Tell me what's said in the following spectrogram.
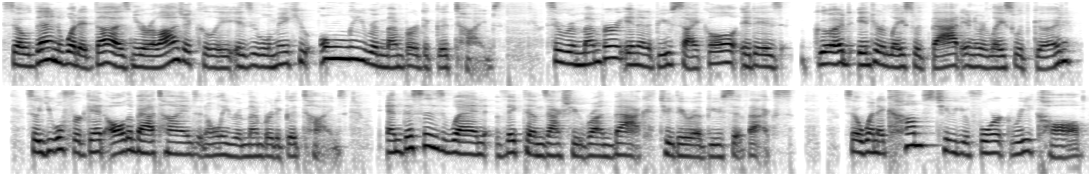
So then what it does neurologically is it will make you only remember the good times. So remember in an abuse cycle, it is good interlaced with bad, interlaced with good. So you will forget all the bad times and only remember the good times. And this is when victims actually run back to their abusive ex. So, when it comes to euphoric recall,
